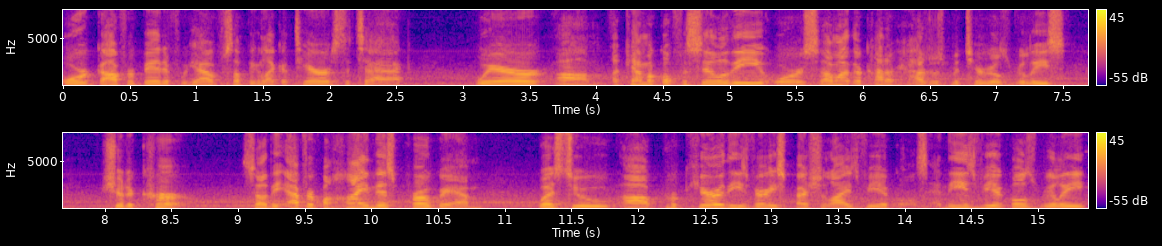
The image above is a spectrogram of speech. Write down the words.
or God forbid, if we have something like a terrorist attack, where um, a chemical facility or some other kind of hazardous materials release should occur. So the effort behind this program was to uh, procure these very specialized vehicles, and these vehicles really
